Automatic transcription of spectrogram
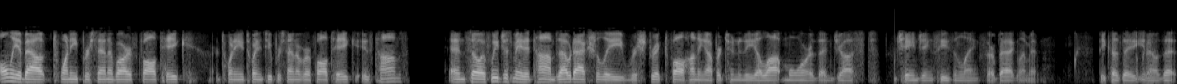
only about 20% of our fall take, or 20 22% of our fall take is toms. And so if we just made it toms, that would actually restrict fall hunting opportunity a lot more than just changing season length or bag limit because they, okay. you know, that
